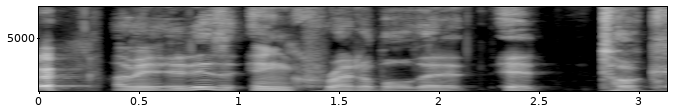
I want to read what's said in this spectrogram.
I mean, it is incredible that it, it took,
